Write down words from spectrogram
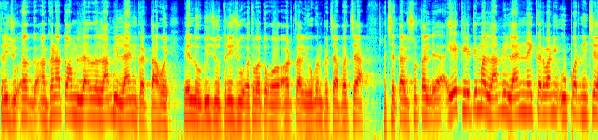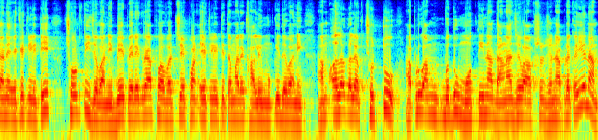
ત્રીજું ઘણા તો આમ લાંબી લાઈન કરતા હોય. પહેલું, બીજું, ત્રીજું અથવા તો અડતાલીસ, ઓગણપચાસ, પચાસ, છેતાલીસ, સુડતાલીસ એક લીટીમાં લાંબી લાઈન નહીં કરવાની, ઉપર, નીચે અને એક એક લીટી છોડતી જવાની. બે પેરેગ્રાફ વચ્ચે પણ એક લીટી તમારે ખાલી મૂકી દેવાની. આમ અલગ અલગ છૂટું, આપણું આમ બધું મોતીના દાણા જેવા અક્ષર જેને આપણે કહીએ ને આમ,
